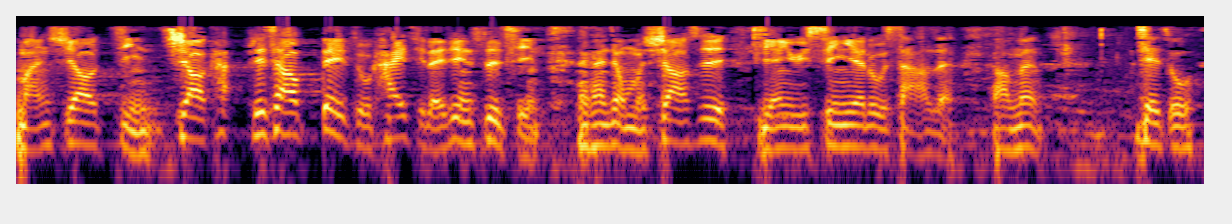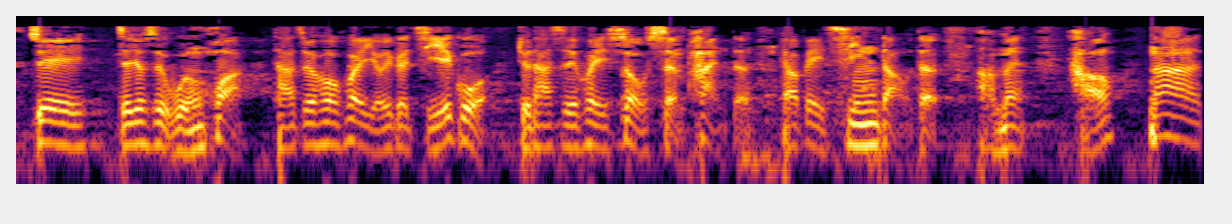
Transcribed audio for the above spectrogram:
蛮需要紧需要开，需要被主开启的一件事情。来看见我们需要是连于新耶路撒冷，阿门。谢主，所以这就是文化，它最后会有一个结果，就它是会受审判的，要被倾倒的，阿门。好。那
